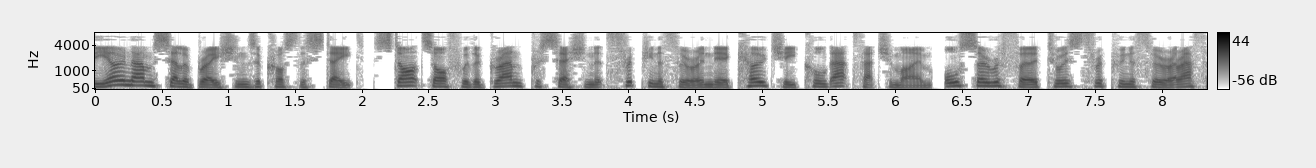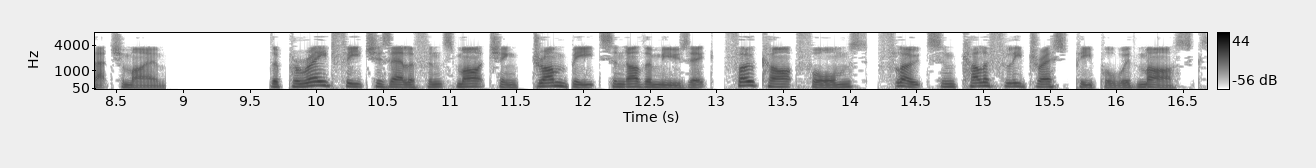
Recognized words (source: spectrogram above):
The Onam celebrations across the state, starts off with a grand procession at Thripunathura near Kochi called Athachamayam, also referred to as Thripunathura Athachamayam. The parade features elephants marching, drum beats and other music, folk art forms, floats and colorfully dressed people with masks.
